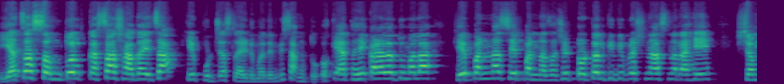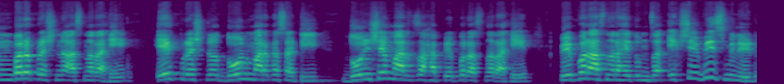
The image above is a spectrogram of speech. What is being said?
याचा समतोल कसा साधायचा हे पुढच्या स्लाइडमध्ये मी सांगतो. ओके आता हे कळालं तुम्हाला? हे पन्नास हे पन्नास. असे टोटल किती प्रश्न असणार आहे? शंभर प्रश्न असणार आहे. एक प्रश्न दोन मार्कासाठी दोनशे मार्कचा हा पेपर असणार आहे. पेपर असणार आहे तुमचा एकशे वीस मिनिट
